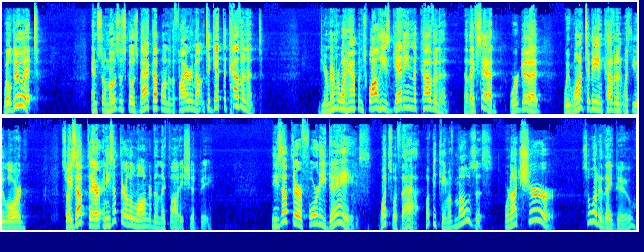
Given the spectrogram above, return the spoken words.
We'll do it. And so Moses goes back up onto the fiery mountain to get the covenant. Do you remember what happens while he's getting the covenant? Now they've said, We're good. We want to be in covenant with you, Lord. So he's up there, and he's up there a little longer than they thought he should be. He's up there 40 days. What's with that? What became of Moses? We're not sure. So what do they do?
